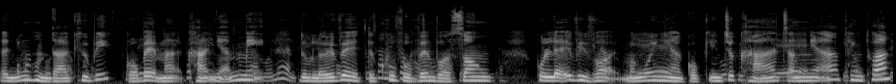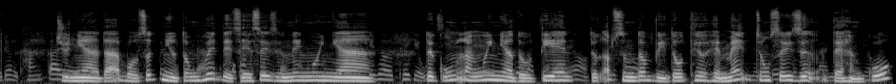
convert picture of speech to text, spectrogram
là những hòn đá cubic có bề mặt khá nhẵn mịn, được lấy về từ khu vực ven bờ sông. Có lẽ vì vậy mà ngôi nhà có kiến trúc khá trang nhã, thanh thoát. Chủ nhà đã bỏ rất nhiều tâm huyết để xây dựng nên ngôi nhà. Đây cũng là ngôi nhà đầu tiên được áp dụng đơn vị đô theo Hermet trong xây dựng tại Hàn Quốc.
